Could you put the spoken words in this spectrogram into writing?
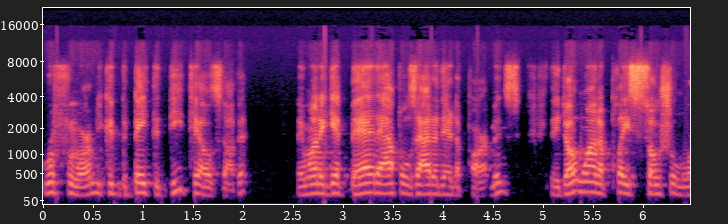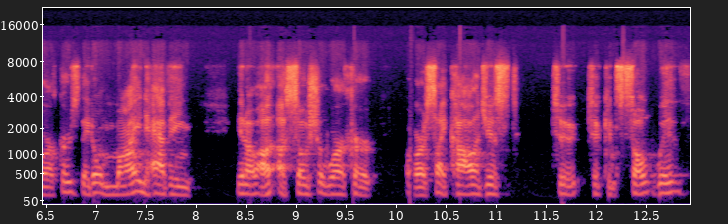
reform. You could debate the details of it. They want to get bad apples out of their departments. They don't want to place social workers. They don't mind having, you know, a, a social worker or a psychologist to, to consult with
